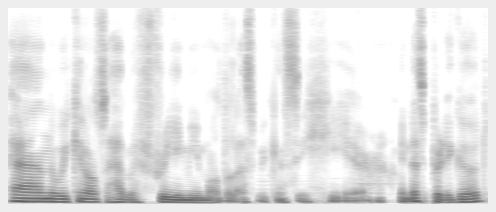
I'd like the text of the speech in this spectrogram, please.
And we can also have a freemium model as we can see here. I mean, that's pretty good.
